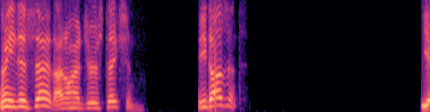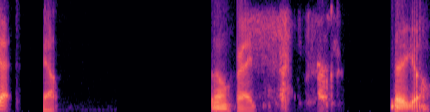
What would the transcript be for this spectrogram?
mean, he just said, I don't have jurisdiction. He doesn't. Yet. Yeah. So Right. there you go.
